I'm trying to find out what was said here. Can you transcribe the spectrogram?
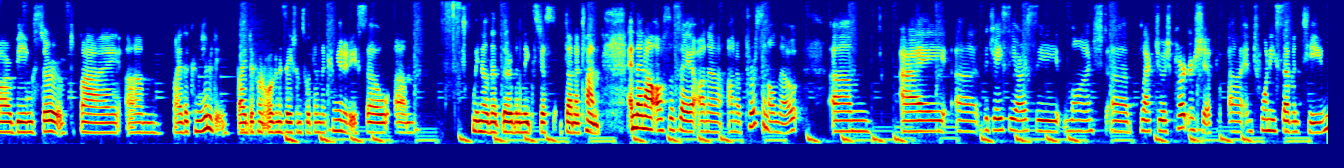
are being served by um, by the community, by different organizations within the community. So um, we know that the Urban League's just done a ton. And then I'll also say on a on a personal note. Um, I, uh, the JCRC launched a Black Jewish Partnership uh, in 2017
